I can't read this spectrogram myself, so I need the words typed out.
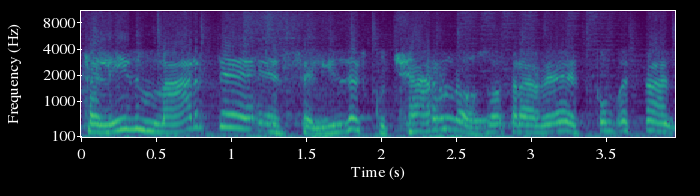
Feliz martes, feliz de escucharlos otra vez. ¿Cómo están?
